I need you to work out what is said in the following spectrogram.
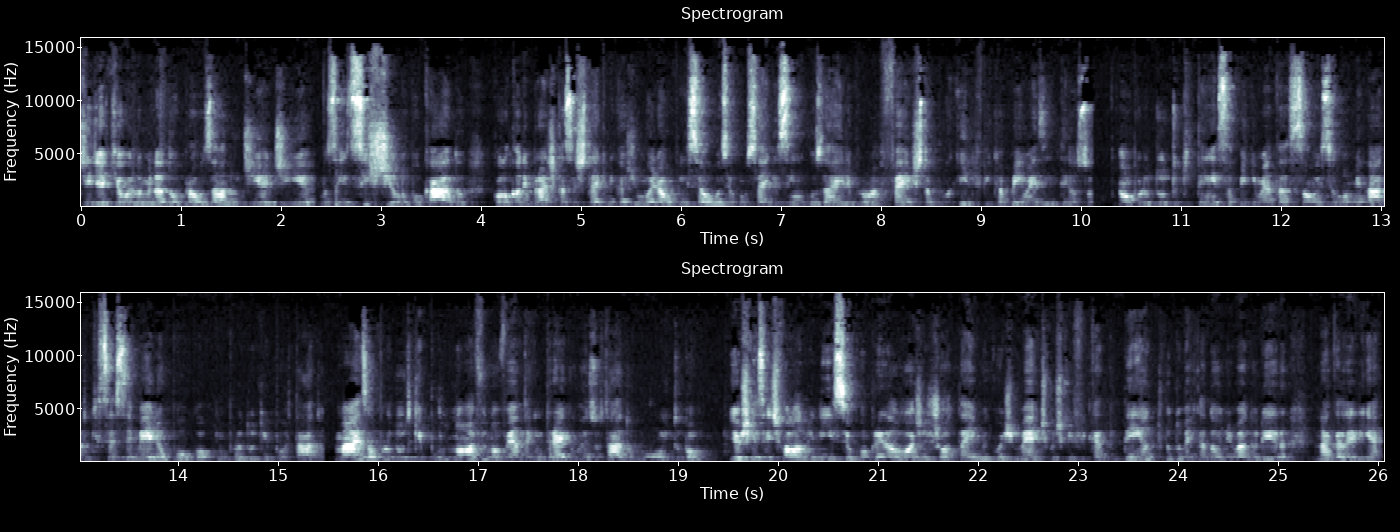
Diria que é um iluminador pra usar no dia a dia. Você insistindo um bocado, colocando em prática essas técnicas de molhar o pincel, você consegue sim usar ele pra uma festa, porque ele fica bem mais intenso. É um produto que tem essa pigmentação, esse iluminado que se assemelha um pouco ao um produto importado, mas é um produto que por R$ 9,90 entrega um resultado muito bom. E eu esqueci de falar no início, eu comprei na loja JM Cosméticos, que fica dentro do Mercadão de Madureira, na Galeria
